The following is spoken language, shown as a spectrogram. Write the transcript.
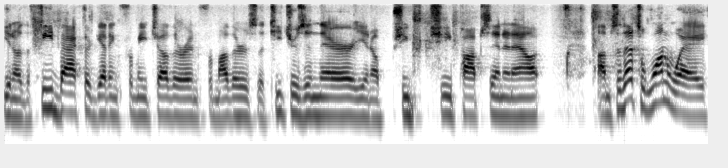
you know the feedback they're getting from each other and from others the teachers in there you know she she pops in and out. Um, so that's one way.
